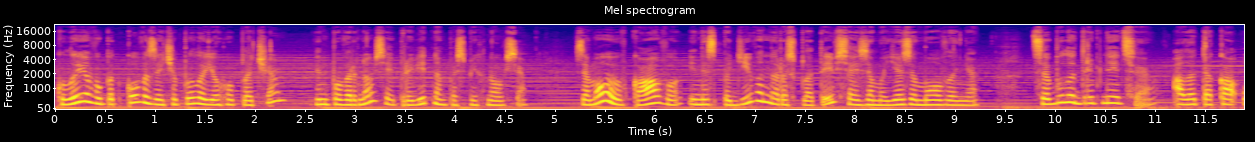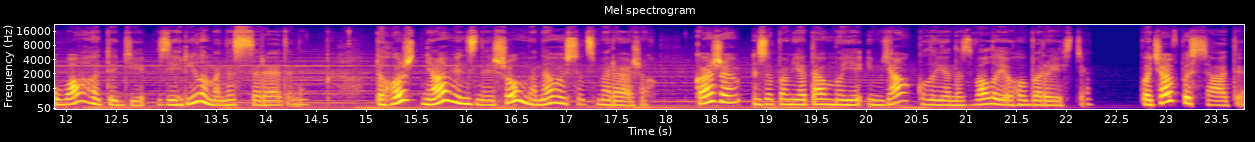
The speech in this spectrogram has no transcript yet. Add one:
Коли я випадково зачепила його плечем, він повернувся і привітно посміхнувся. Замовив каву і несподівано розплатився за моє замовлення. Це було дрібницею, але така увага тоді зігріла мене зсередини. Того ж дня він знайшов мене у соцмережах. Каже, запам'ятав моє ім'я, коли я назвала його Баристі. Почав писати.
